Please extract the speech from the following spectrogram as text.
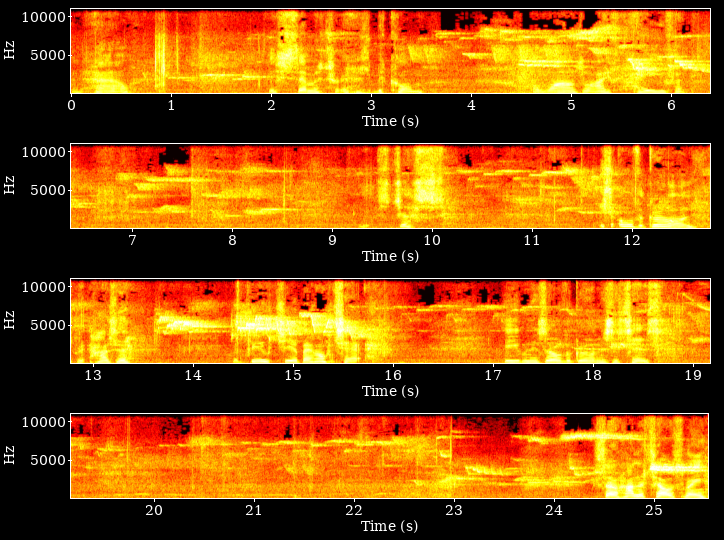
and how this cemetery has become a wildlife haven. It's just, it's overgrown, but it has a, a beauty about it, even as overgrown as it is. So Hannah tells me,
